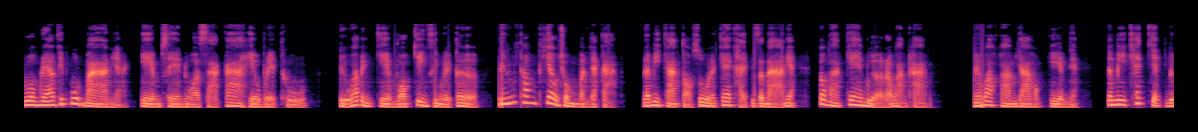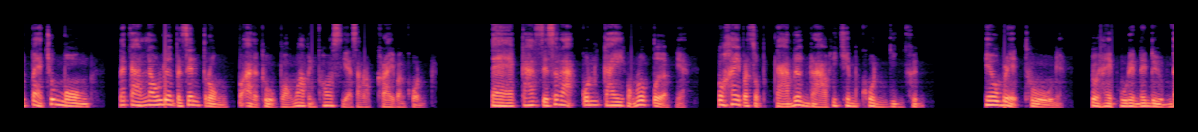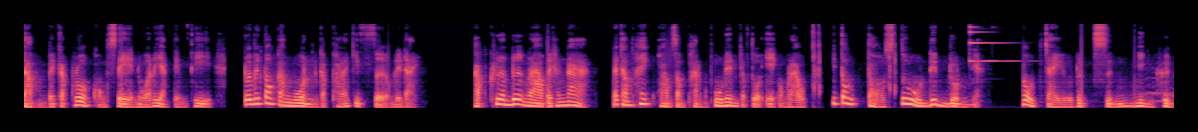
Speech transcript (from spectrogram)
รวมๆแล้วที่พูดมาเนี่ย เกม Senua Saga Hellblade 2ถือว่าเป็นเกม Walking Simulator เน้นท่องเที่ยวชมบรรยากาศ และมีการต่อสู้และแก้ไขปริศนาเนี่ยเข้ามาแก้เบื่อระหว่างทาง แม้ว่าความยาวของเกมเนี่ย จะมีแค่ 7 หรือ 8 ชั่วโมง และการเล่าเรื่องเป็นเส้นตรง ก็อาจจะถูกมองว่าเป็นข้อเสียสำหรับใครบางคน แต่การเสียสละกลไกของโลกเปิดเนี่ย ก็ให้ประสบการณ์เรื่องราวที่เข้มข้นยิ่งขึ้น Hellblade 2 เนี่ยช่วยให้ผู้เล่นได้ดื่มด่ำไปกับโลกของเซนัวได้อย่างเต็มที่ โดยไม่ต้องกังวลกับภารกิจเสริมใดๆขับเคลื่อนเรื่องราวไปข้างหน้า และทำให้ความสัมพันธ์ของผู้เล่นกับตัวเอกของเรา ที่ต้องต่อสู้ดิ้นรนเนี่ย เข้าใจลึกซึ้งยิ่งขึ้น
